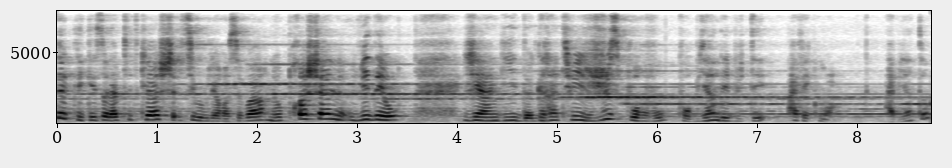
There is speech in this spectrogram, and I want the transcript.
de cliquer sur la petite cloche si vous voulez recevoir nos prochaines vidéos. J'ai un guide gratuit juste pour vous pour bien débuter avec moi. À bientôt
